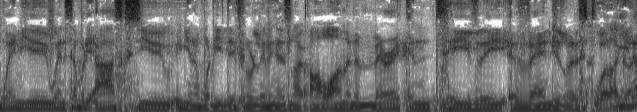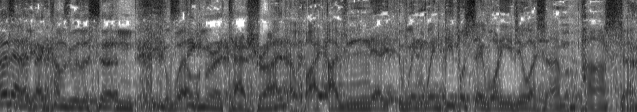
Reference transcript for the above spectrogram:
when you when somebody asks you, you know, what do you do for a living? It's like, oh, I'm an American TV evangelist. Well, I you know that you. that comes with a certain Well, stigma attached, right? I, I've never when when people say, "What do you do?" I say, "I'm a pastor."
